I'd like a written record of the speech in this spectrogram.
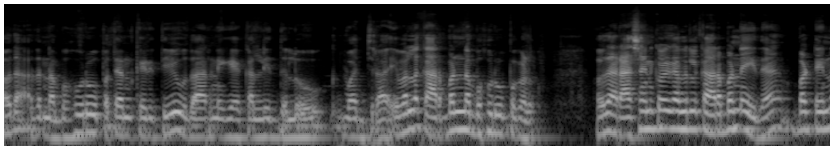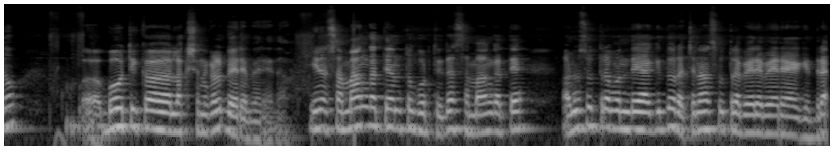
ಹೌದಾ? ಅದನ್ನು ಬಹುರೂಪತೆ ಅಂತ ಕರಿತೀವಿ. ಉದಾಹರಣೆಗೆ ಕಲ್ಲಿದ್ದಲು, ವಜ್ರ ಇವೆಲ್ಲ ಕಾರ್ಬನ್ನ ಬಹುರೂಪಗಳು. ಹೌದಾ? ರಾಸಾಯನಿಕವಾಗಿ ಅದರಲ್ಲಿ ಕಾರ್ಬನ್ನೇ ಇದೆ. ಬಟ್ ಏನು ಭೌತಿಕ ಲಕ್ಷಣಗಳು ಬೇರೆ ಬೇರೆ ಇದಾವೆ. ಇನ್ನು ಸಮಾಂಗತೆ ಅಂತೂ ಗೊತ್ತಿದೆ ಸಮಾಂಗತೆ ಅಣುಸೂತ್ರ ಒಂದೇ ಆಗಿದ್ದು ರಚನಾ ಸೂತ್ರ ಬೇರೆ ಬೇರೆ ಆಗಿದ್ದರೆ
